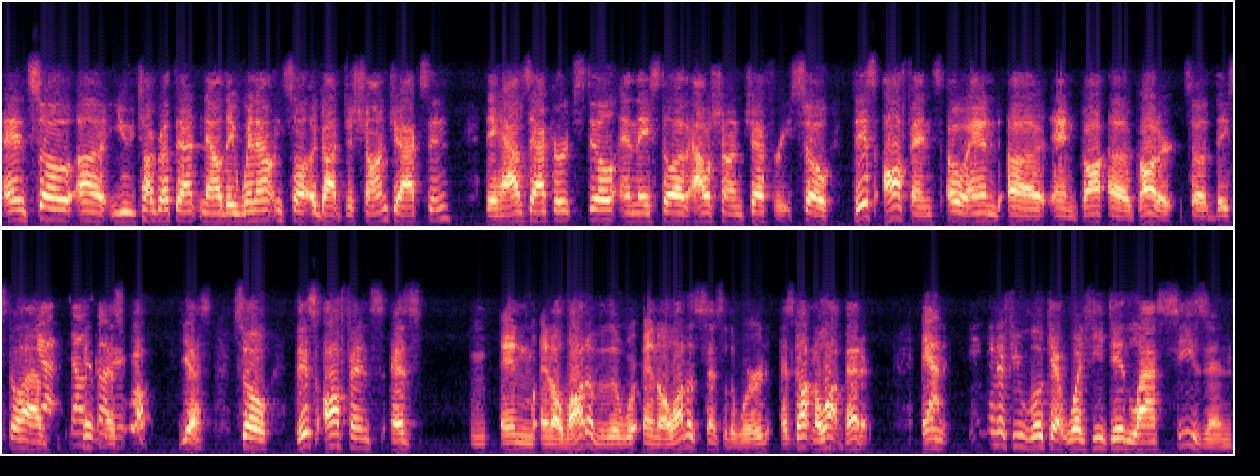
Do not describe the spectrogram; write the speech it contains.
and so uh, you talk about that. Now they went out and saw got DeSean Jackson. They have Zach Ertz still, and they still have Alshon Jeffery. So this offense. Oh, and uh, and uh, Goedert. So they still have yeah, him as well. Yes. So this offense has, in in a lot of the in a lot of the sense of the word, has gotten a lot better. Yeah. And even if you look at what he did last season,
